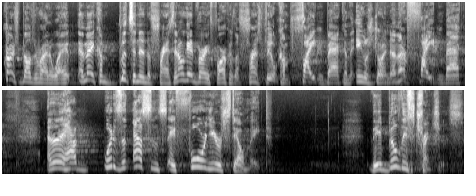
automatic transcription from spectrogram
crush Belgium right away, and they come blitzing into France. They don't get very far because the French people come fighting back, and the English join them. And they're fighting back, and then they have what is in essence a four-year stalemate. They build these trenches.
